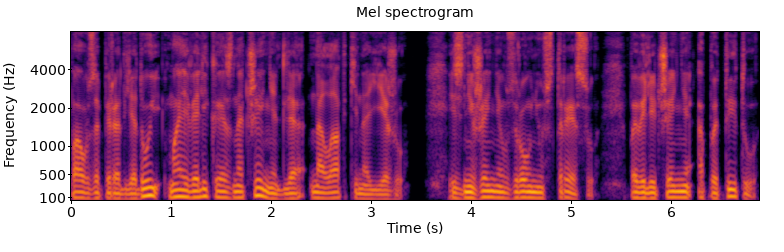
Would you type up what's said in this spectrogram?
Паўза перад ядой мае вялікае значэнне для наладкі на ежу, зніжэння ўзроўню стрэсу, павелічэння апетыту,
